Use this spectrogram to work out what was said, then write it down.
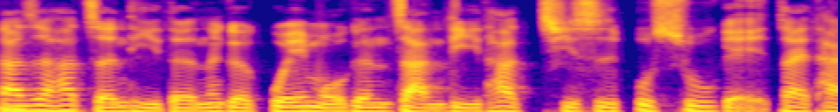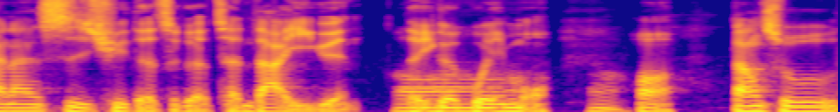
但是它整体的那个规模跟占地，它其实不输给在台南市区的这个成大医院的一个规模。哦哦，当初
